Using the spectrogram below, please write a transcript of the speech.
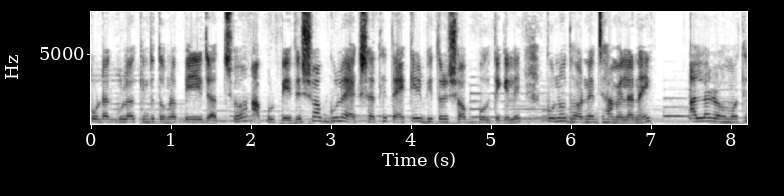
প্রোডাক্টগুলো কিন্তু তোমরা পেয়ে যাচ্ছ, আপুর পেজে সবগুলো একসাথে, তো একের ভিতরে সব বলতে গেলে কোনো ধরনের ঝামেলা নাই। আল্লাহর রহমতে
